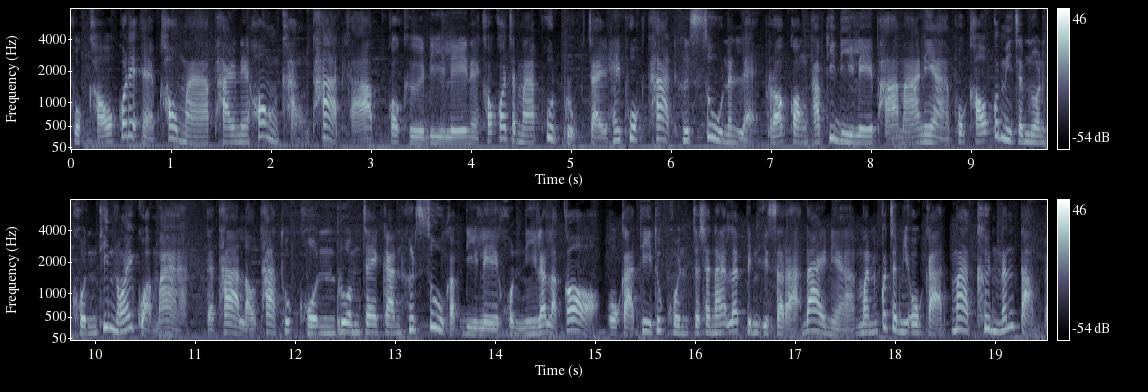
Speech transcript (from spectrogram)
พวกเขาก็ได้แอบเข้ามาภายในห้องขังทาสครับ ก็คือดีเลยเนี่ยเขาก็จะมาพูดปลุกใจให้พวกทาสฮึดสู้นั่นแหละเพราะกองทัพที่ดีเลยพามาเนี่ยพวกเขาก็มีจำนวนคนที่น้อยกว่ามาก แต่ถ้าเหล่าทาทุกคนรวมใจกันฮึดสู้กับดีเลย์คนนี้แล้วล่ะก็ โอกาสที่ทุกคนจะชนะและเป็นอิสระได้เนี่ย มันก็จะมีโอกาสมากขึ้นนั้นตามไป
